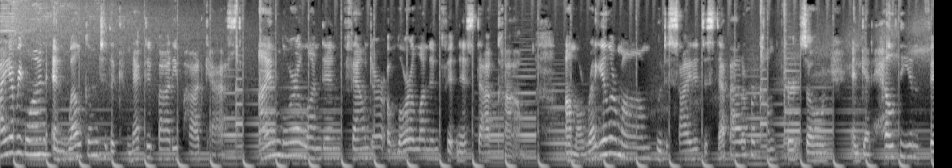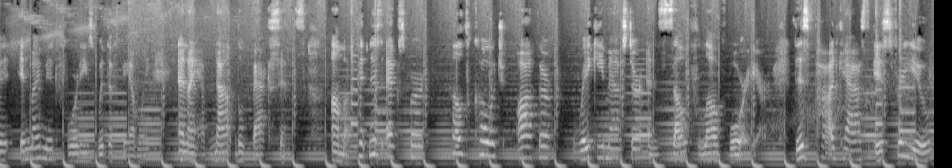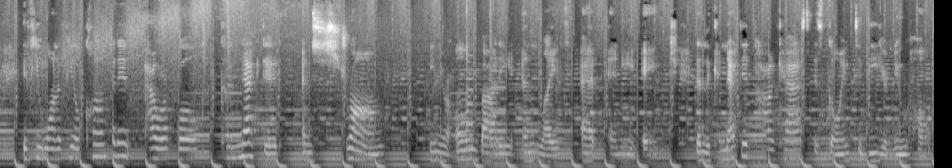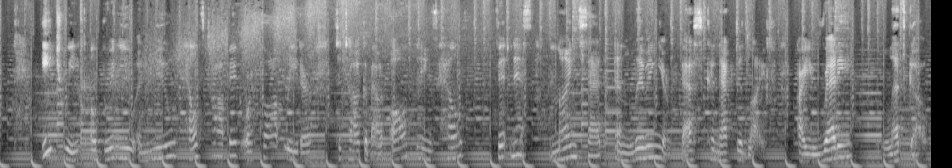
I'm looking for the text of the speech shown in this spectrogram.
Hi, everyone, and welcome to the Connected Body Podcast. I'm Laura London, founder of lauralondonfitness.com. I'm a regular mom who decided to step out of her comfort zone and get healthy and fit in my mid 40s with a family, and I have not looked back since. I'm a fitness expert, health coach, author, Reiki master, and self love warrior. This podcast is for you if you want to feel confident, powerful, connected, and strong in your own body and life at any age. Then the Connected podcast is going to be your new home. Each week, I'll bring you a new health topic or thought leader to talk about all things health, fitness, mindset, and living your best connected life. Are you ready? Let's go.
